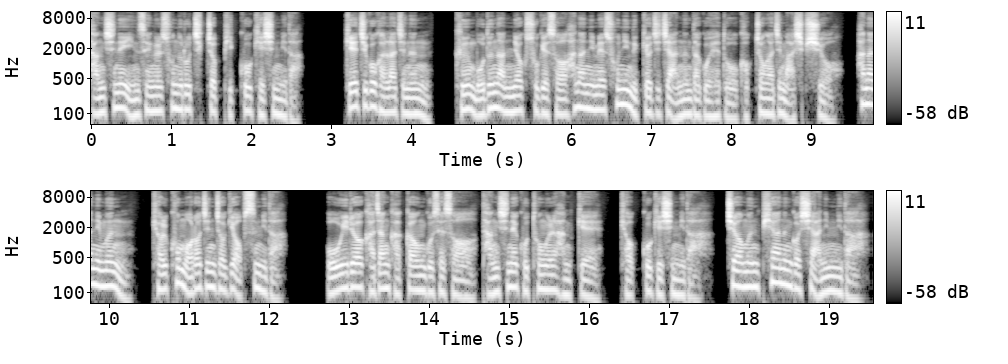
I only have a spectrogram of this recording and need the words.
당신의 인생을 손으로 직접 빚고 계십니다. 깨지고 갈라지는 그 모든 압력 속에서 하나님의 손이 느껴지지 않는다고 해도 걱정하지 마십시오. 하나님은 결코 멀어진 적이 없습니다. 오히려 가장 가까운 곳에서 당신의 고통을 함께 겪고 계십니다. 시험은 피하는 것이 아닙니다.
